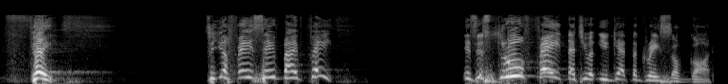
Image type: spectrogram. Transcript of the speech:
faith. So you're faith saved by faith. It is through faith that you, you get the grace of God.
